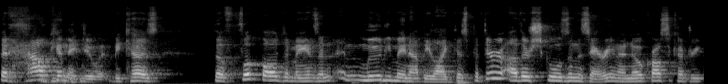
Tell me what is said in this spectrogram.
but how can they do it? Because the football demands, and, and, Moody may not be like this, but there are other schools in this area, and I know across the country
